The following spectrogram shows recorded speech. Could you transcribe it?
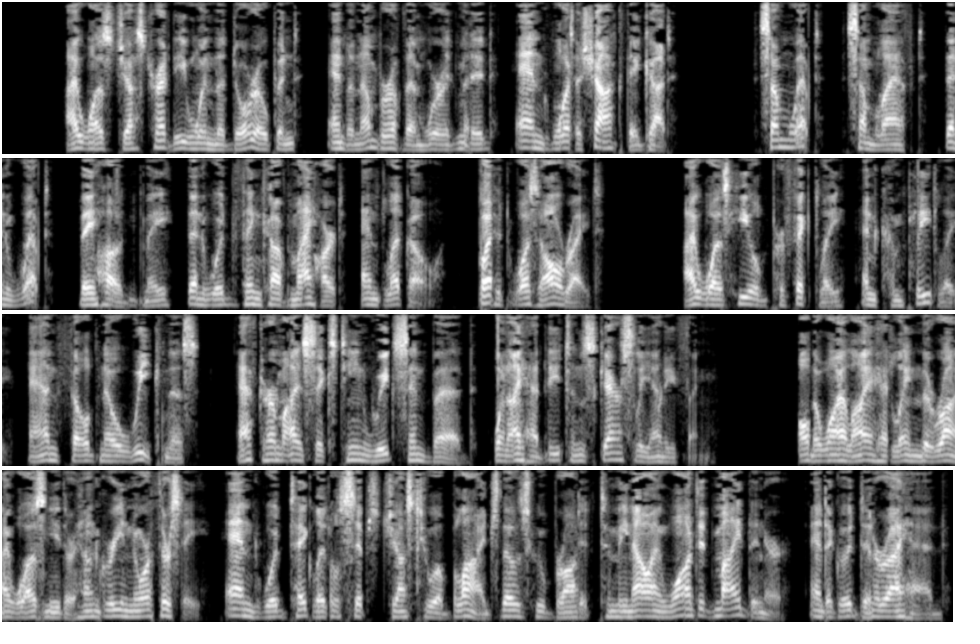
I was just ready when the door opened, and a number of them were admitted, and what a shock they got. Some wept, some laughed, then wept, they hugged me, then would think of my heart, and let go. But it was all right. I was healed perfectly and completely, and felt no weakness, after my sixteen weeks in bed, when I had eaten scarcely anything. All the while I had lain there I was neither hungry nor thirsty, and would take little sips just to oblige those who brought it to me. Now I wanted my dinner, and a good dinner I had.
